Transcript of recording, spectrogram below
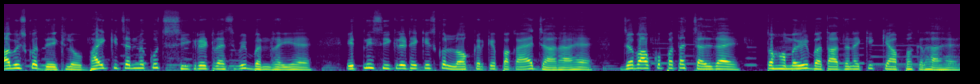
अब इसको देख लो भाई किचन में कुछ सीक्रेट रेसिपी बन रही है। इतनी सीक्रेट है कि इसको लॉक करके पकाया जा रहा है। जब आपको पता चल जाए तो हमें भी बता देना कि क्या पक रहा है।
